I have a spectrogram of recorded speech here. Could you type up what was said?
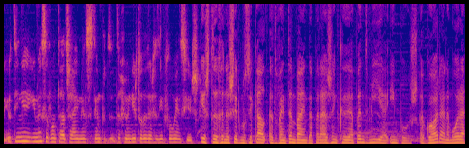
eu tinha imensa vontade já há imenso tempo de, de, reunir todas estas influências. Este renascer musical advém também da paragem que a pandemia impôs. Agora, a Namora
